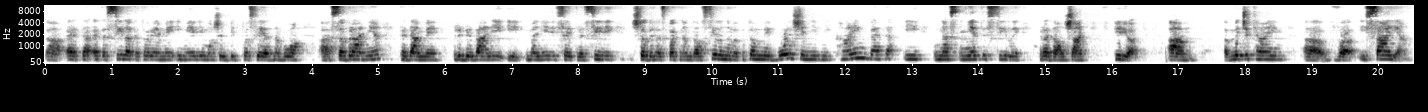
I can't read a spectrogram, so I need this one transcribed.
а, это, это сила, которую мы имели, может быть, после одного а, собрания, когда мы пребывали и молились и просили, чтобы Господь нам дал силу, но мы потом мы больше не вникаем в это, и у нас нет силы продолжать вперед. Мы читаем в Исаия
